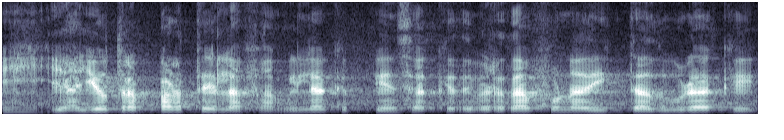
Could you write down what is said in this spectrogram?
y, hay otra parte de la familia que piensa que de verdad fue una dictadura que,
